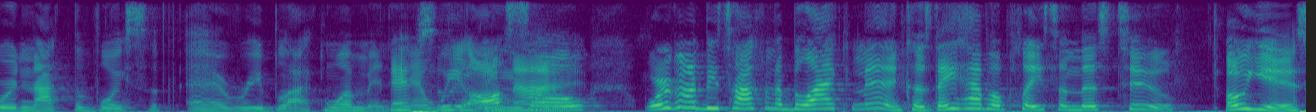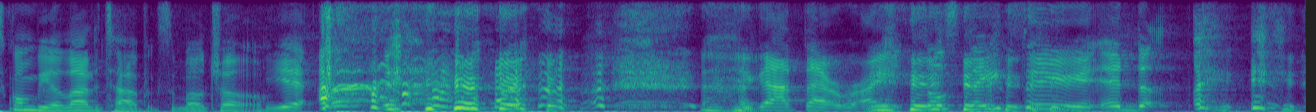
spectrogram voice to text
we're not the voice of every black woman. Absolutely and we also not. we're going to be talking to black men because they have a place in this too. Oh yeah, it's gonna be a lot of topics about y'all. Yeah. you got that right. So stay tuned and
